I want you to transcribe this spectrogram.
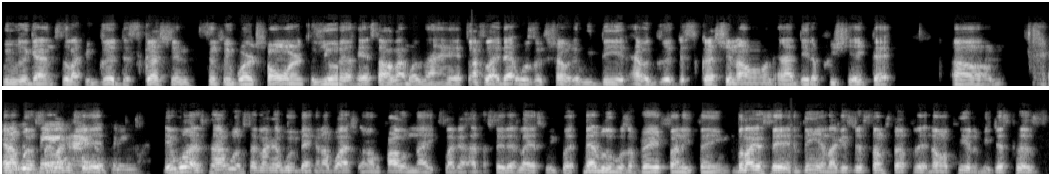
we really got into like a good discussion since we were torn because you and I had saw a lot more than I had. So I feel like that was a show that we did have a good discussion on, and I did appreciate that. Um, and I will say, like I said, eye-opening. It was. I will say, like I went back and I watched um, Harlem Nights. Like I, I said that last week, but that really was a very funny thing. But like I said then, like it's just some stuff that don't appeal to me. Just because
